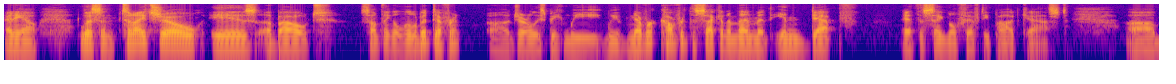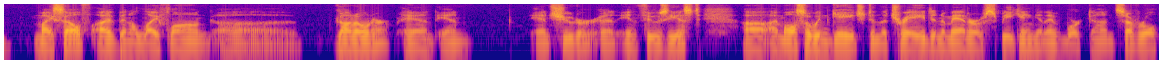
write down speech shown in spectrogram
Anyhow, listen, tonight's show is about something a little bit different. Uh, generally speaking, we, we've never covered the Second Amendment in depth at the Signal 50 podcast. Uh, myself, I've been a lifelong uh, gun owner and and and shooter, an enthusiast. Uh, I'm also engaged in the trade in a manner of speaking, and I've worked on several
